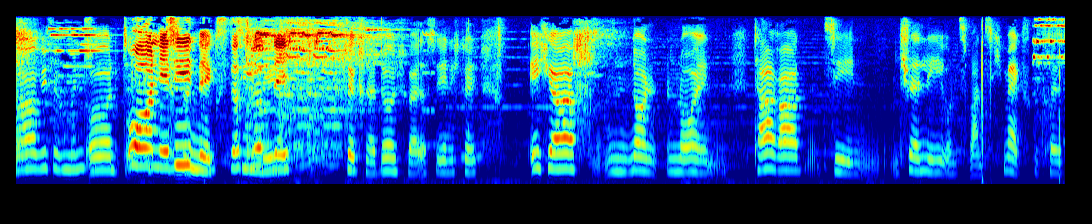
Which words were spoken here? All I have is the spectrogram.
Ja, wie viele Münzen? Und Oh, nee, zieh nix. Das zieh wird nix. nicht. Schick schnell durch, weil das eh nicht kriegt. Ich habe 9, 9 Tara, 10 Shelly und 20 Max gekriegt.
